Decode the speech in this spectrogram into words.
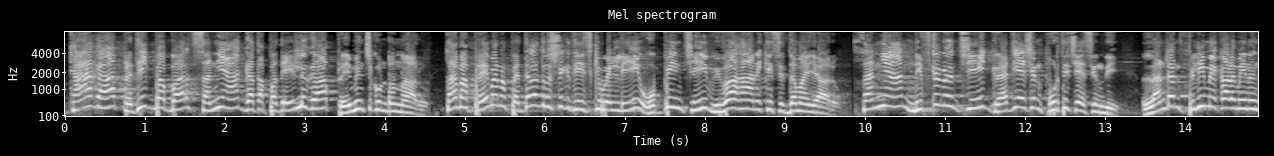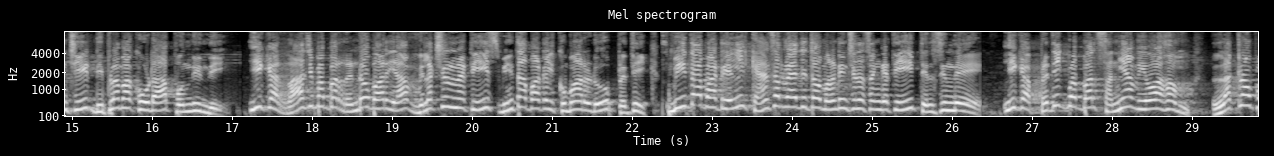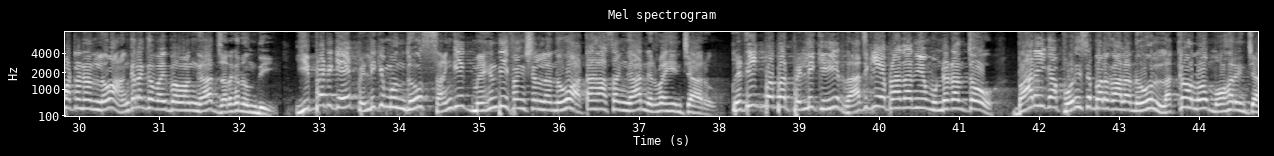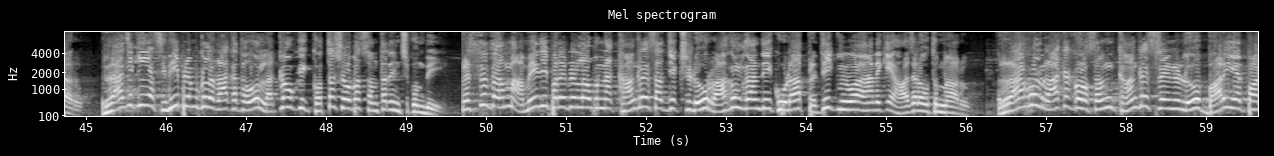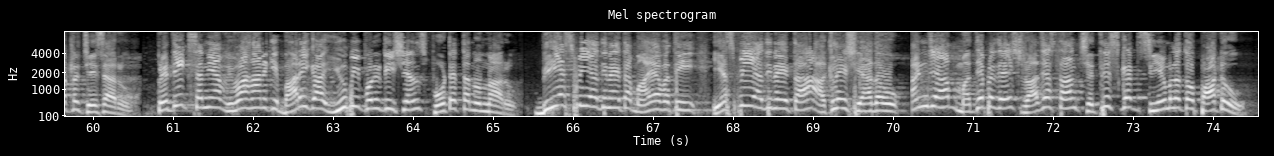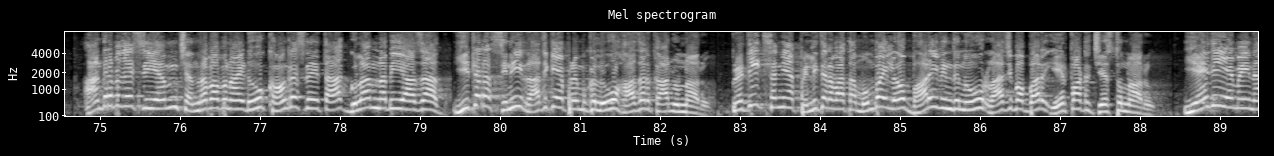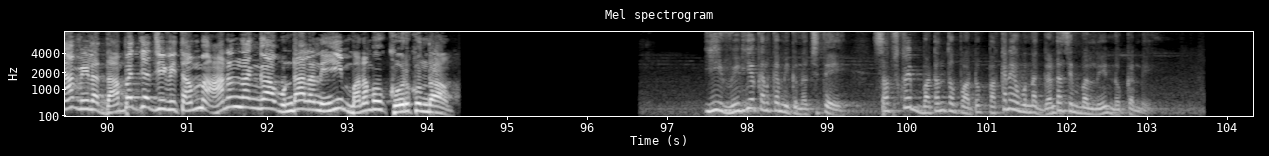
కాగా ప్రతీక్ బబ్బర్ సన్య గత పదేళ్ళుగా ప్రేమించుకుంటున్నారు. తమ ప్రేమను పెద్దల దృష్టికి తీసుకువెళ్ళి ఒప్పించి వివాహానికి సిద్ధమయ్యారు. సన్య నిఫ్ట్ నుంచి గ్రాడ్యుయేషన్ పూర్తి చేసింది. లండన్ ఫిలిం అకాడమీ నుంచి డిప్లొమా కూడా పొందింది. ఇక రాజ్ బబ్బర్ రెండో భార్య విలక్షణ నటి స్మితా పాటిల్ కుమారుడు ప్రతీక్. స్మితా పాటిల్ క్యాన్సర్ వ్యాధితో మరణించిన సంగతి తెలిసిందే. ఇక ప్రతీక్ బబ్బర్ సన్యా వివాహం లక్నో పట్టణంలో అంగరంగ వైభవంగా జరగనుంది. ఇప్పటికే పెళ్ళికి ముందు సంగీత్ మెహందీ ఫంక్షన్లను అట్టహాసంగా నిర్వహించారు. ప్రతీక్ బబ్బర్ పెళ్ళికి రాజకీయ ప్రాధాన్యం ఉండడంతో భారీగా పోలీసు బలగాలను లక్నోలో మోహరించారు. రాజకీయ సినీ ప్రముఖుల రాకతో లక్నోకి కొత్త శోభ సంతరించుకుంది. ప్రస్తుతం అమేధీ పర్యటనలో ఉన్న కాంగ్రెస్ అధ్యక్షుడు రాహుల్ గాంధీ కూడా ప్రతీక్ వివాహానికి హాజరవుతున్నారు. రాహుల్ రాక కోసం కాంగ్రెస్ శ్రేణులు భారీ ఏర్పాట్లు చేశారు. ప్రతీక్ సన్యా వివాహానికి భారీగా యూపీ పొలిటీషియన్స్ పోటెత్తనున్నారు. బీఎస్పీ అధినేత మాయావతి ఎస్పీ అధినేత అఖిలేష్ యాదవ్ పంజాబ్ మధ్యప్రదేశ్ రాజస్థాన్ ఛత్తీస్గఢ్ సీఎంలతో పాటు ఆంధ్రప్రదేశ్ సీఎం చంద్రబాబు నాయుడు కాంగ్రెస్ నేత గులాం నబీ ఆజాద్ ఇతర సినీ రాజకీయ ప్రముఖులు హాజరు కానున్నారు. ప్రతీక్ సన్యా పెళ్ళి తర్వాత ముంబైలో భారీ విందును రాజ్ బబ్బర్ ఏర్పాటు చేస్తున్నారు. ఏది ఏమైనా వీళ్ళ దాంపత్య జీవితం ఆనందంగా ఉండాలని మనము కోరుకుందాం. ఈ వీడియో కనుక మీకు నచ్చితే సబ్స్క్రైబ్ బటన్తో పాటు పక్కనే ఉన్న గంట సింబల్ని నొక్కండి.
